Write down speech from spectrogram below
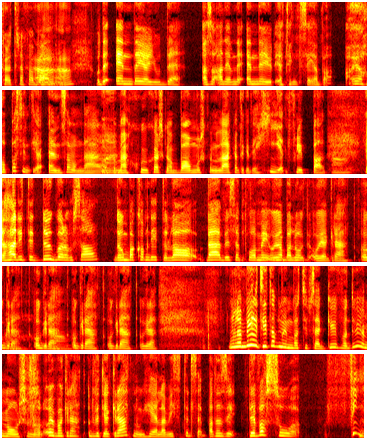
för att träffa barnen. ja. Och det enda jag gjorde Alltså det enda jag gjorde, jag tänkte säga bara, "Ah, jag hoppas inte jag är ensam om det här. Att de här sjuksköterskorna, barnmorskorna och läkarna tycker att jag är helt flippad. Jag hörde inte ett dugg vad de sa. De bara kom dit och la bebisen på mig och jag bara låg där och jag grät och grät och grät och grät och grät och grät. Och Lambert tittade på mig och bara typ såhär, gud vad du är emotional. Och jag bara grät. Och du vet jag grät nog hela vistelsen. Att alltså, det var så fint.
